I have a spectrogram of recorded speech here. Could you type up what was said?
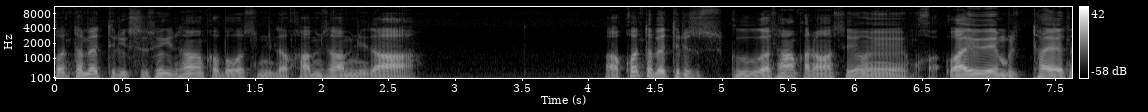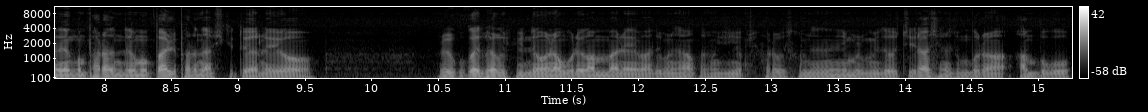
퀀터 매트릭스 소액 상한가 먹었습니다. 감사합니다. 아, 퀀터 매트릭스 그가 상한가 나왔어요. 예. 와이웨 물타에서 연금 팔았는데 너무 빨리 팔아나시기도 하네요. 이를 국가에 살고 싶은데 워낙 오래간만에 맞으면 상한가 정신이 없이 팔고 있는 힘을 믿어 찌라시는 정보를 안 보고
